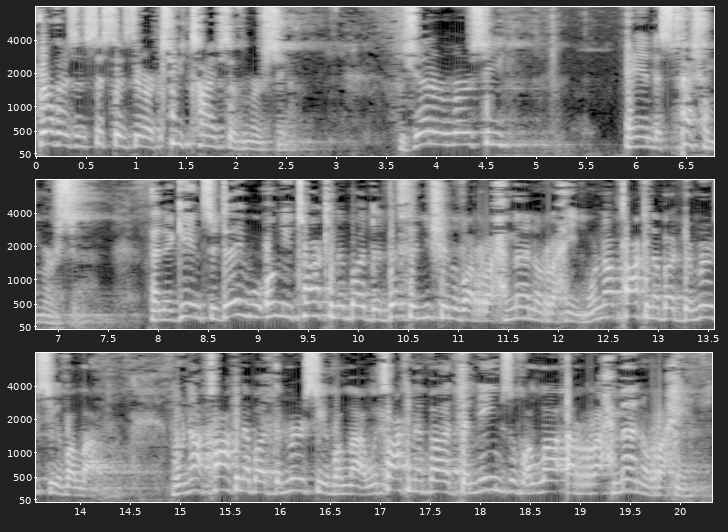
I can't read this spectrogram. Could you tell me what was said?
Brothers and sisters, there are two types of mercy general mercy, and a special mercy. And again, today we're only talking about the definition of Ar-Rahman Ar-Rahim. We're not talking about the mercy of Allah. We're not talking about the mercy of Allah. We're talking about the names of Allah Ar-Rahman Ar-Rahim.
